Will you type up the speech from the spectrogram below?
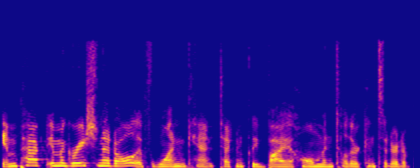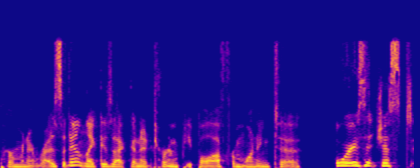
impact immigration at all if one can't technically buy a home until they're considered a permanent resident? Like, is that going to turn people off from wanting to? Or is it just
